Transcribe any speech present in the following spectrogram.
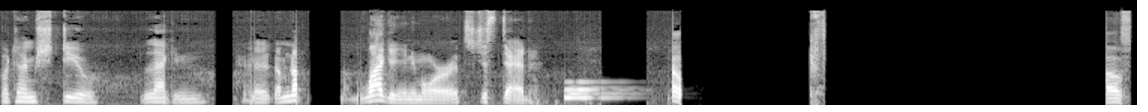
but I'm still lagging. And I'm not lagging anymore. It's just dead. Of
